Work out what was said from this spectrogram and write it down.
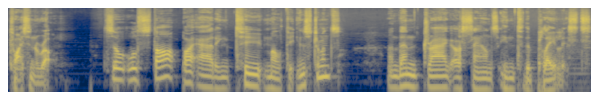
twice in a row. So we'll start by adding two multi-instruments and then drag our sounds into the playlists.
